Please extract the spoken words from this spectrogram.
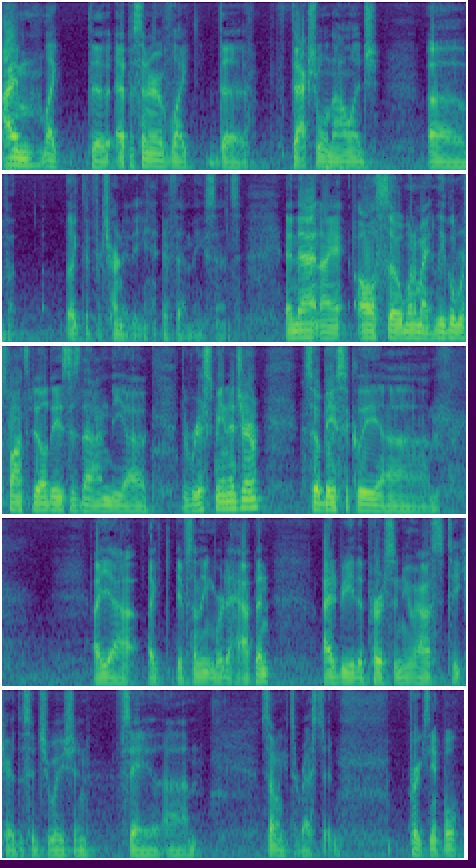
I'm like the epicenter of like the factual knowledge of like the fraternity, if that makes sense. And that, and I also one of my legal responsibilities is that I'm the uh, the risk manager. So basically, um, uh, yeah, like if something were to happen, I'd be the person who has to take care of the situation. Say um, someone gets arrested, for example,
